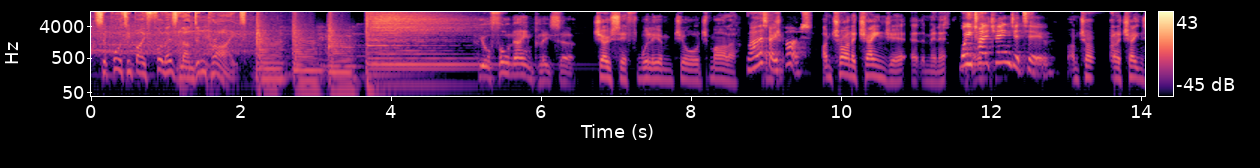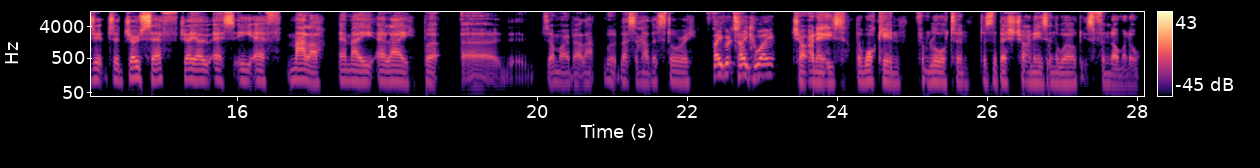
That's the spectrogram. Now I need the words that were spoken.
Supported by Fuller's London Pride. Your full name, please, sir. Joseph William George Marler. Wow, that's I'm very tr- posh. I'm trying to change it at the minute. What are you trying to change it to? I'm trying to change it to Joseph, J O S E F, Mala, M A L A, but uh, don't worry about that. Well, that's another story. Favourite takeaway? Chinese, the walk in from Lawton does the best Chinese in the world. It's phenomenal.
